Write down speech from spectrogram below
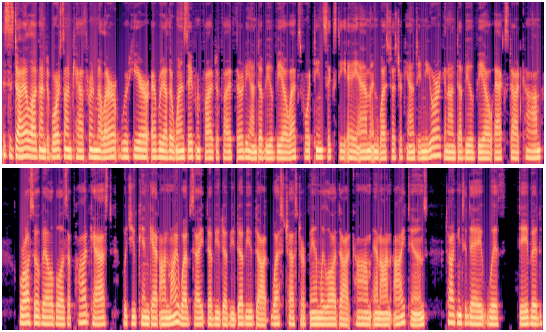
This is Dialogue on Divorce. I'm Catherine Miller. We're here every other Wednesday from 5 to 5.30 on WVOX 1460 AM in Westchester County, New York, and on WVOX.com. We're also available as a podcast, which you can get on my website, www.westchesterfamilylaw.com, and on iTunes. Talking today with David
